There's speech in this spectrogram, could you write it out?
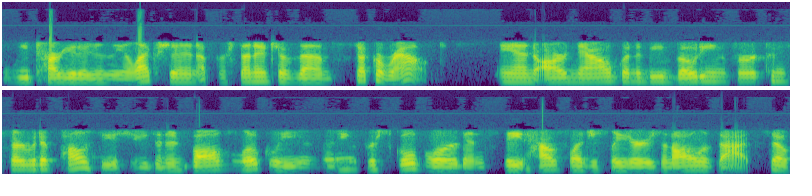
we targeted in the election, a percentage of them stuck around and are now going to be voting for conservative policy issues and involved locally and running for school board and state house legislators and all of that. So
